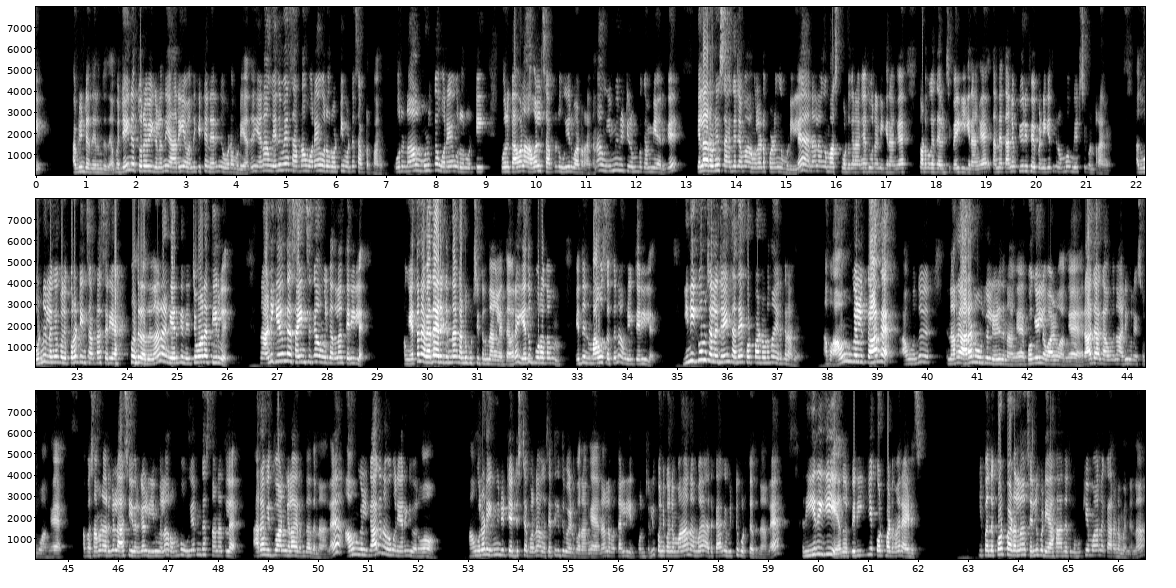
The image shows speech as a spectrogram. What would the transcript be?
அப்படின்றது இருந்தது. அப்போ ஜெயின துறவிகள் வந்து யாரையும் வந்து கிட்ட நெருங்க விட முடியாது. ஏன்னா அவங்க எதுவுமே சாப்பிடாம ஒரே ஒரு ரொட்டி மட்டும் சாப்பிட்ருப்பாங்க ஒரு நாள் முழுக்க ஒரே ஒரு ரொட்டி ஒரு கவலம் அவல் சாப்பிட்டுட்டு உயிர் வாடுறாங்கன்னா அவங்க இம்யூனிட்டி ரொம்ப கம்மியாக இருக்குது எல்லாரோடையும் சகஜமா அவங்களோட புழங்க முடியல. அதனால அவங்க மாஸ்க் போட்டுக்கிறாங்க தூரம் நிற்கிறாங்க தொடப்பக்கத்தை வச்சு பெருக்கிக்கிறாங்க. தன்னை தானே பியூரிஃபை பண்ணிக்கிறதுக்கு ரொம்ப முயற்சி பண்றாங்க. அது ஒன்றும் இல்லைங்க கொஞ்சம் புரோட்டீன் சாப்பிட்டா சரியாகுன்றது தான் அங்கே இருக்க நிச்சயமான தீர்வு. அன்னைக்கு இருந்த சயின்ஸுக்கு அவங்களுக்கு அதெல்லாம் தெரியல. அவங்க எத்தனை விதை இருக்குன்னு தான் கண்டுபிடிச்சிட்டு இருந்தாங்களே தவிர எது புரதம் எது மாவு சத்துன்னு அவங்களுக்கு தெரியல. இன்னைக்கும் சில ஜெயின்ஸ் அதே கோட்பாடோட தான் இருக்கிறாங்க. அப்போ அவங்களுக்காக அவங்க வந்து நிறைய அறநூல்கள் எழுதினாங்க குகையில வாழ்வாங்க ராஜாக்கு அவங்க தான் அறிவுரை சொல்லுவாங்க. அப்ப சமணர்கள் ஆசியவர்கள் இவங்கெல்லாம் ரொம்ப உயர்ந்த ஸ்தானத்துல அற வித்வான்களா இருந்ததுனால அவங்களுக்காக நம்ம கொஞ்சம் இறங்கி வருவோம். அவங்களோட இம்யூனிட்டியை டிஸ்டர்ப் பண்ண அவங்க செத்துக்கிட்டு போயிட போறாங்க. அதனால நம்ம தள்ளி இருப்போம்னு சொல்லி கொஞ்சம் கொஞ்சமா நம்ம அதுக்காக விட்டு கொடுத்ததுனால அது இறுகி அது ஒரு பெரிய கோட்பாடு மாதிரி ஆயிடுச்சு. இப்போ அந்த கோட்பாடெல்லாம் செல்லுபடி ஆகாததுக்கு முக்கியமான காரணம் என்னன்னா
